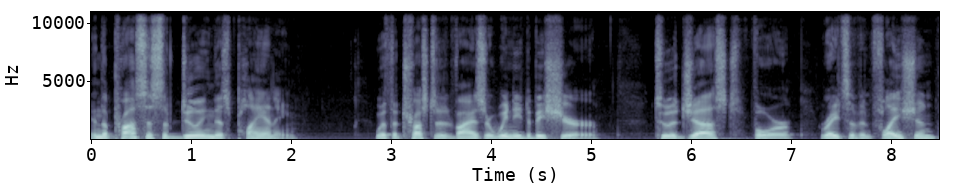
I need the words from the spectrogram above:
In the process of doing this planning, with a trusted advisor, we need to be sure to adjust for rates of inflation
